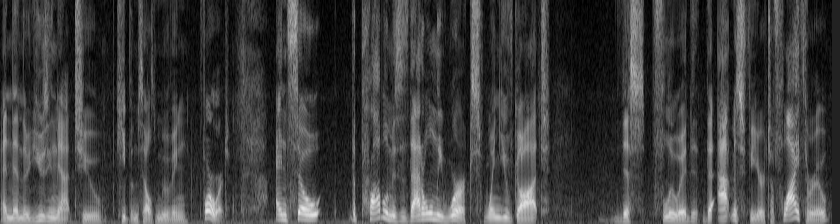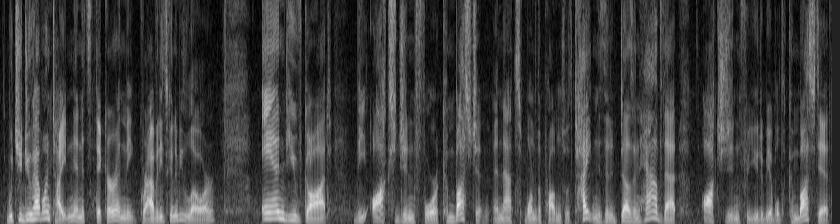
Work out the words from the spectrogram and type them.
and then they're using that to keep themselves moving forward. And so the problem is, is that only works when you've got this fluid, the atmosphere to fly through, which you do have on Titan, and it's thicker and the gravity is going to be lower. And you've got the oxygen for combustion. And that's one of the problems with Titan is that it doesn't have that oxygen for you to be able to combust it.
